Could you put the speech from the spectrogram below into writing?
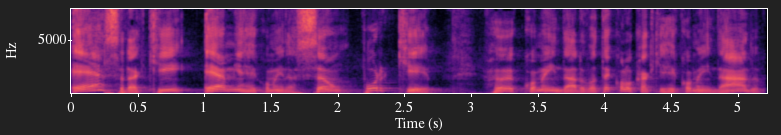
Essa daqui é a minha recomendação, porque recomendado, vou até colocar aqui recomendado,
